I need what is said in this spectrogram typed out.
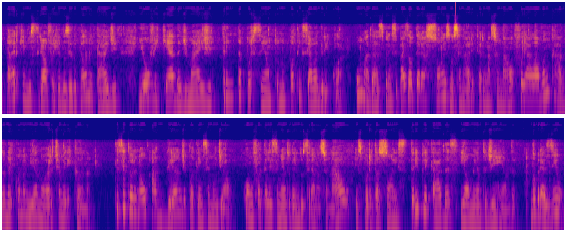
parque industrial foi reduzido pela metade e houve queda de mais de 30% no potencial agrícola. Uma das principais alterações no cenário internacional foi a alavancada da economia norte-americana, que se tornou a grande potência mundial com o fortalecimento da indústria nacional, exportações triplicadas e aumento de renda. No Brasil,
